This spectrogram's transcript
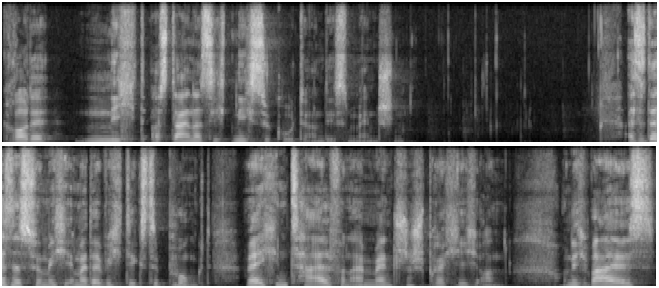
gerade nicht aus deiner Sicht nicht so Gute an diesem Menschen? Also das ist für mich immer der wichtigste Punkt. Welchen Teil von einem Menschen spreche ich an? Und ich weiß,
